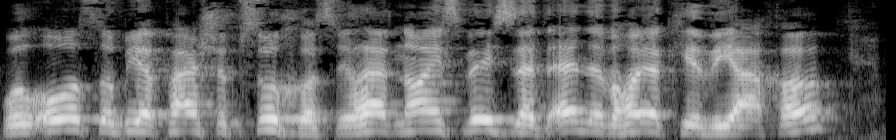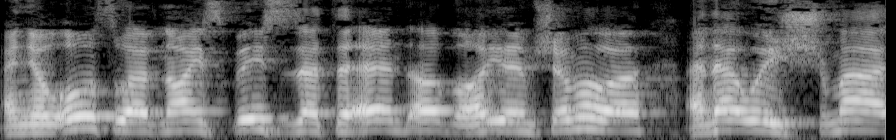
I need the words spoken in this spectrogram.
will also be a Parsha Psucha. So you'll have nine spaces at the end of Hoya Kiviyacha, and you'll also have nine spaces at the end of Hayim Shemoah, and that way Shema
